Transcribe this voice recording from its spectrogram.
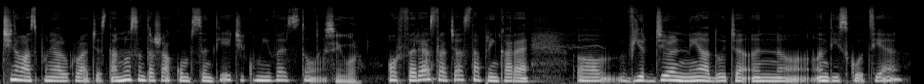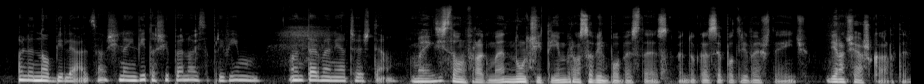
cineva spunea lucrul acesta, nu sunt așa cum sunt ei, ci cum îi vezi tu. Sigur. Ori fereastra aceasta prin care uh, Virgil ne aduce în, uh, în discuție, îl înnobilează și ne invită și pe noi să privim în termenii aceștia. Mai există un fragment, nu-l citim, vreau să vi-l povestesc, pentru că se potrivește aici, din aceeași carte.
